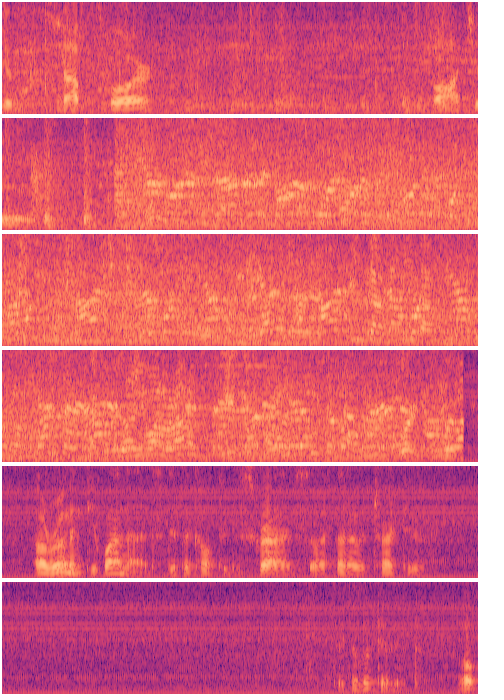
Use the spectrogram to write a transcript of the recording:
Vegas shops for watches. A room in Tijuana, it's difficult to describe, so I thought I would try to take a look at it. Oh.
